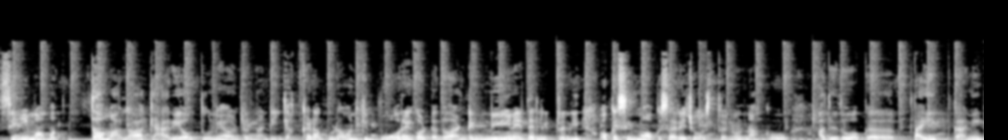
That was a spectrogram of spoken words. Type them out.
సినిమా మొత్తం అలా క్యారీ అవుతూనే ఉంటుంది. అంటే ఎక్కడ కూడా మనకి బోరే కొట్టదు. అంటే నేనైతే లిటరలీ ఒక సినిమా ఒకసారి చూస్తాను. నాకు అదేదో ఒక టైప్ కానీ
